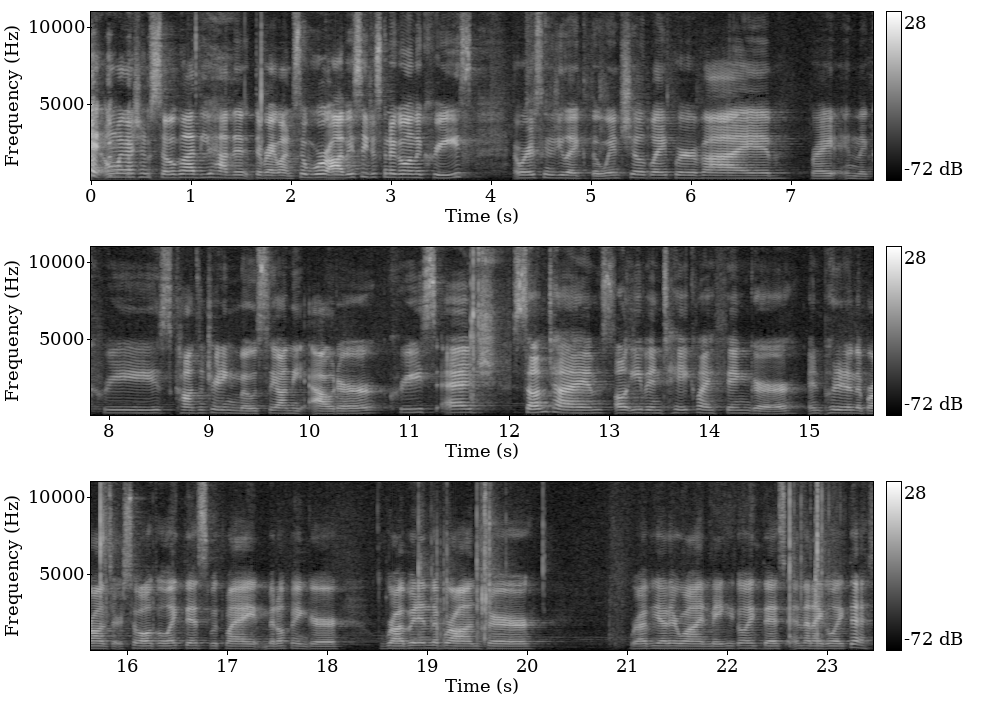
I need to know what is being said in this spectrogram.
it. Oh my gosh, I'm so glad that you have the, the right one. So we're obviously just gonna go in the crease and we're just gonna do like the windshield wiper vibe right in the crease, concentrating mostly on the outer crease edge. Sometimes I'll even take my finger and put it in the bronzer. So I'll go like this with my middle finger rub it in the bronzer, rub the other one, make it go like this, and then I go like this.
